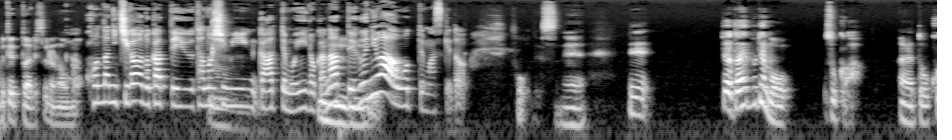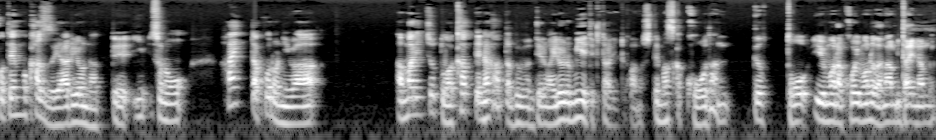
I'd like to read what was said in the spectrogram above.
べてったりするのも。こんなに違うのかっていう楽しみがあってもいいのかなっていうふうには思ってますけど。そうですね。で、じゃあだいぶでも、そっか、えっ、と、古典も数やるようになって、その、入った頃には、あまりちょっと分かってなかった部分っていうのがいろいろ見えてきたりとかもしてますか？講談というものはこういうものだな、みたいなもの。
